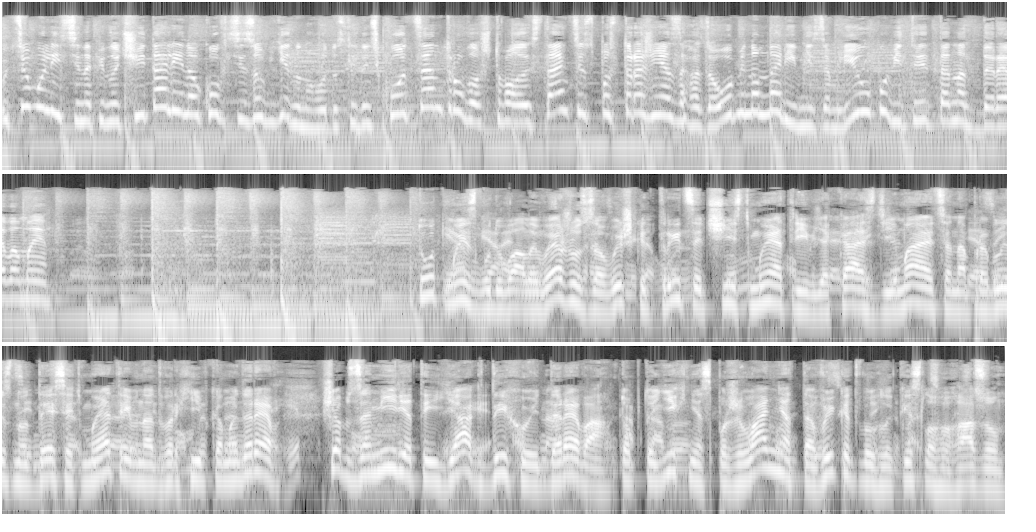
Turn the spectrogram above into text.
У цьому лісі на півночі Італії науковці з об'єднаного дослідницького центру влаштували станцію спостереження за газообміном на рівні землі у повітрі та над деревами. Тут ми збудували вежу заввишки 36 метрів, яка здіймається на приблизно 10 метрів над верхівками дерев, щоб заміряти, як дихають дерева, тобто їхнє споживання та викид вуглекислого газу.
